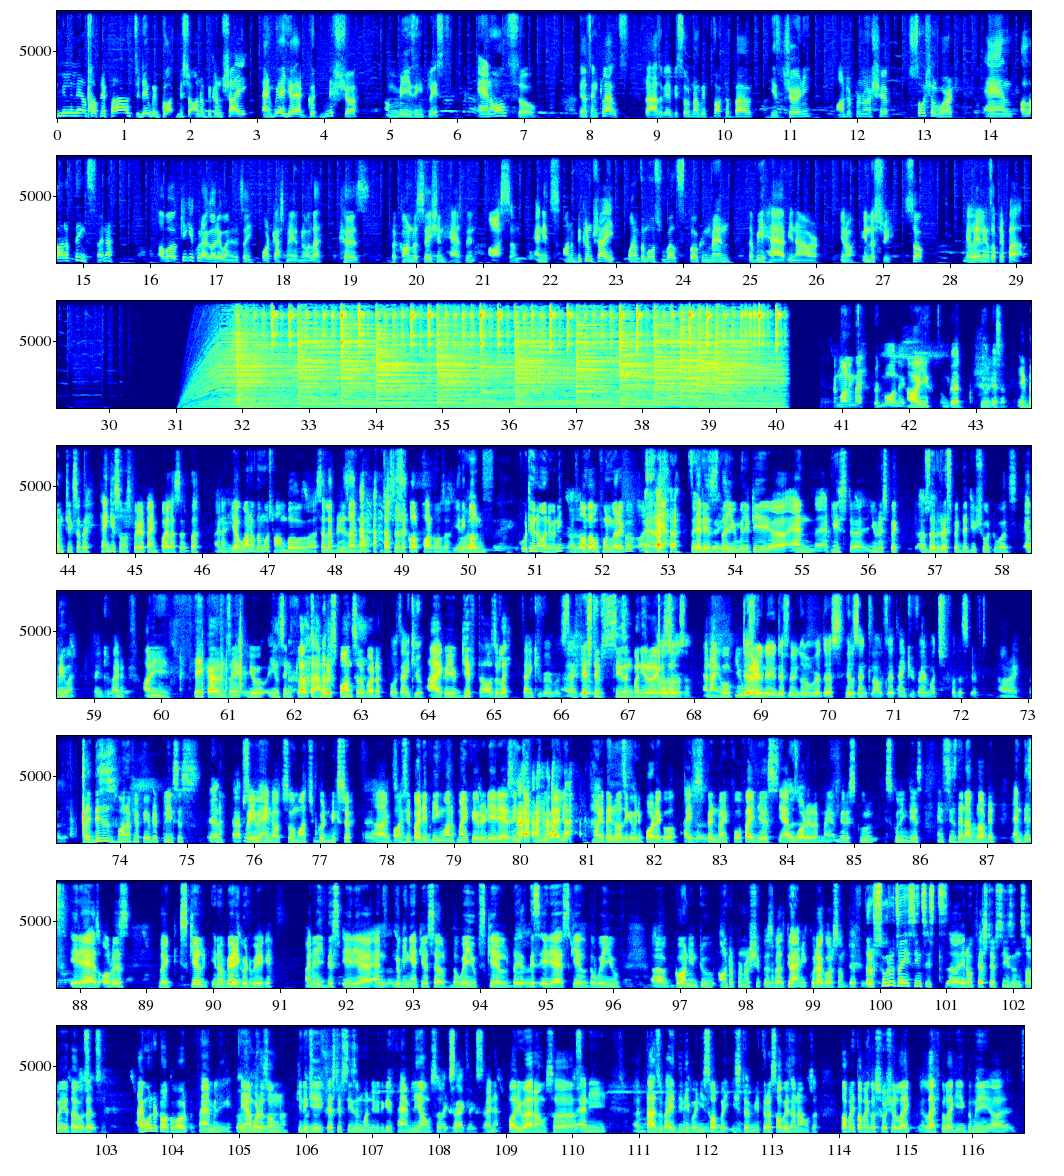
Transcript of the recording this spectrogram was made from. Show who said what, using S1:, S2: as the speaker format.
S1: millennials of Nepal. Today we've got Mr. Anu Bikram Shai, and we are here at Good Mixture, amazing place, and also Hills and Clouds. र आजको एपिसोडमा we've talked about his journey, entrepreneurship, social work, and a lot of things, होइन अब के के कुरा गऱ्यो भनेर चाहिँ पडकास्टमा हेर्नु होला because the conversation has been awesome and it's Anu Bikram Shai, one of the most well-spoken men that we have in our you know industry. So, millennials of Nepal. Good morning, Bhai.
S2: Good morning.
S1: How are you?
S2: I'm good. तिम्रो के छ
S1: एकदम ठिक छ दाइ thank you so much for your time पहिला sir त होइन. यो one of the most humble celebrities आफ्नो जसले चाहिँ कल फर्काउँछ यदि कल उठेन भने पनि। अँ बाबु फोन गरेको भनेर क्या
S2: that
S1: is
S2: the.
S1: Humility and at least you respect
S2: the.
S1: Respect that you show towards every one
S2: Thank you.
S1: होइन अनि त्यही कारण चाहिँ यो हिल्स एन्ड क्लाउड्स हाम्रो स्पोन्सरबाट
S2: थ्याङ्क यू
S1: आएको यो गिफ्ट हजुरलाई।
S2: Thank you very much
S1: festive season पनि रहेको छ। And I hope you
S2: definitely गर्नु भयो दस हिल्स एन्ड क्लाउड्स लाई thank you very much for this gift right
S1: like this is one of your favourite places होइन you hang out so much good mixture Bhainsipati being one of my favourite areas in Kathmandu valley म यतै नजिकै पनि पढेको हो
S2: I
S1: spend my four five years यहाँ पढेर मेरो school schooling days and since then I love it and this area has always like scaled in a very good way के होइन this
S2: area
S1: and. Looking at your self the way you've scale
S2: the.
S1: This area has scale the way you gone into entrepreneurship is well त्यो हामी कुरा गर्छौँ. तर सुरु चाहिँ since it's you know festive season सबै यताउता. I want to talk about
S2: family.
S1: त्यहाँबाट जाउँ न किनकि। फेस्टिभ सिजन भन्ने बित्तिकै फ्यामिली आउँछ
S2: exactly.
S1: होइन परिवार आउँछ अनि दाजुभाइ दिदीबहिनी सबै। इष्टमित्र सबैजना आउँछ तपाईँ तपाईँको सोसियल लाइफ लाइफको लागि एकदमै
